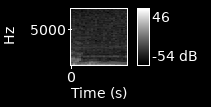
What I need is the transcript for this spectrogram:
Ой,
